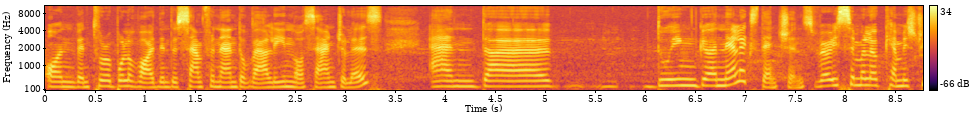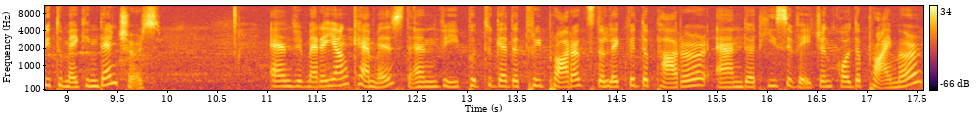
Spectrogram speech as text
on Ventura Boulevard in the San Fernando Valley in Los Angeles. And uh, doing uh, nail extensions, very similar chemistry to making dentures and we met a young chemist and we put together three products the liquid the powder and the adhesive agent called the primer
